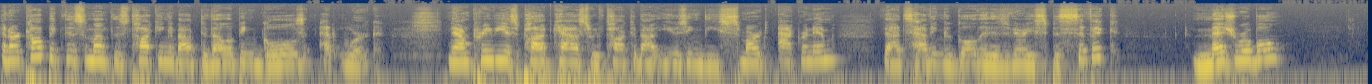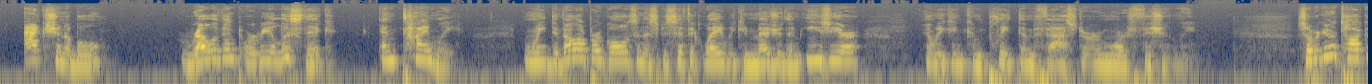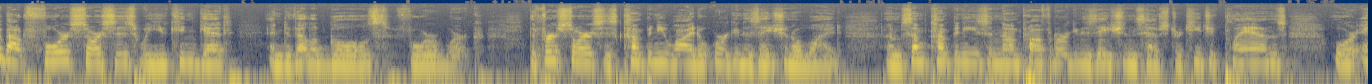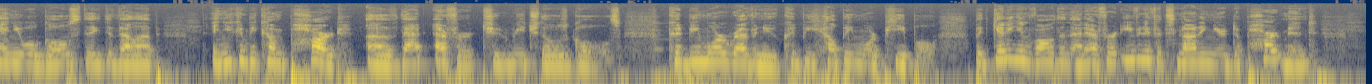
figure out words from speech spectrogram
And our topic this month is talking about developing goals at work. Now, in previous podcasts, we've talked about using the SMART acronym. That's having a goal that is very specific, measurable, actionable, relevant or realistic, and timely. When we develop our goals in a specific way, we can measure them easier and we can complete them faster or more efficiently. So, we're going to talk about four sources where you can get and develop goals for work. The first source is company wide or organizational wide. Um, some companies and nonprofit organizations have strategic plans or annual goals they develop, and you can become part of that effort to reach those goals. Could be more revenue, could be helping more people, but getting involved in that effort, even if it's not in your department,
